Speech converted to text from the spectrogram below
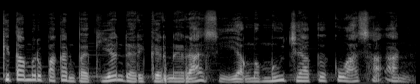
kita merupakan bagian dari generasi yang memuja kekuasaan,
